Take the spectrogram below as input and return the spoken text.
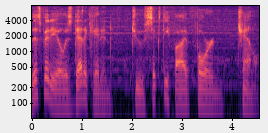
This video is dedicated to 65 Ford channel.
